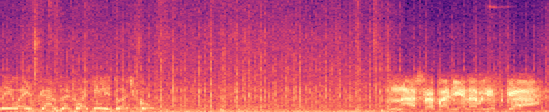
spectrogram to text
Союзные войска захватили точку. Наша победа близка!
